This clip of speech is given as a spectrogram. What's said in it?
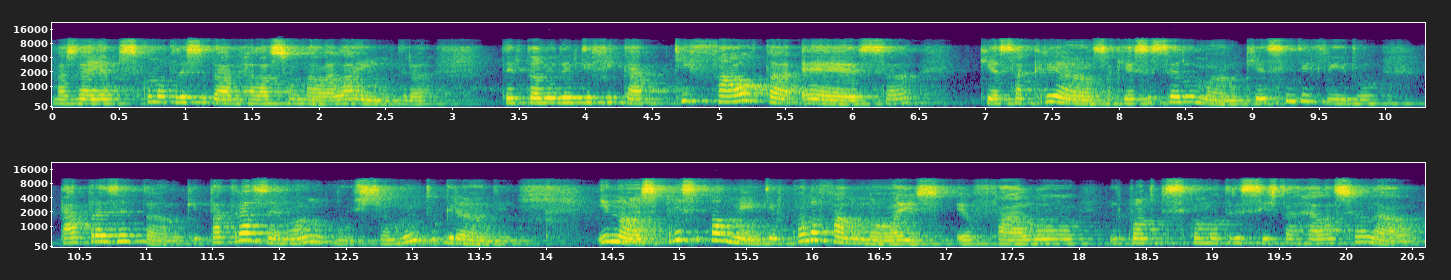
Mas aí a psicomotricidade relacional ela entra tentando identificar que falta é essa que essa criança, que esse ser humano, que esse indivíduo está apresentando, que está trazendo uma angústia muito grande. E nós, principalmente, quando eu falo nós, eu falo enquanto psicomotricista relacional.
